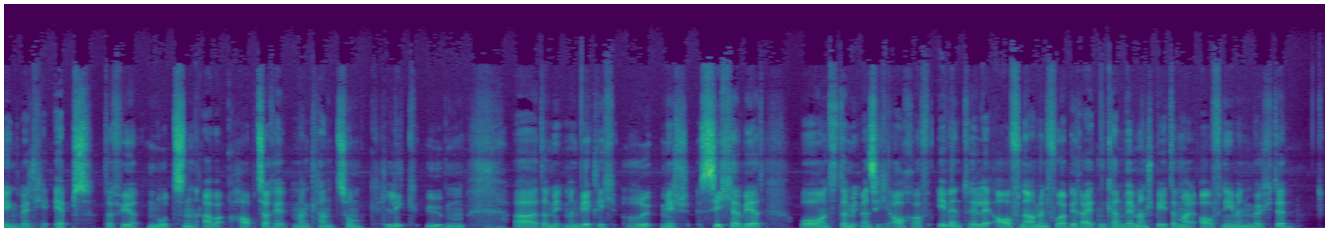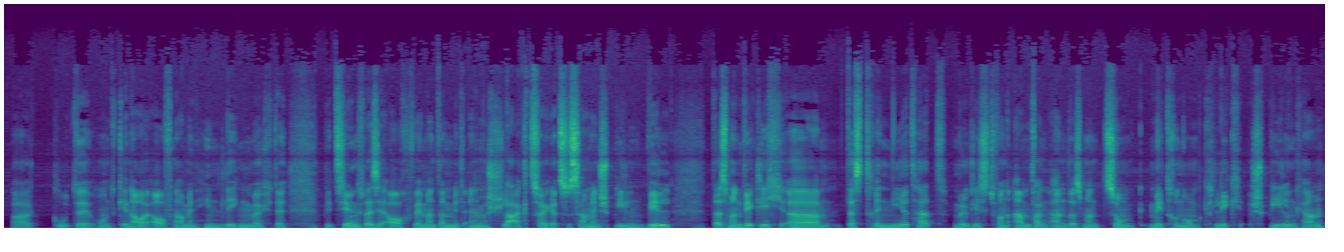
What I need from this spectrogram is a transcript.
irgendwelche Apps dafür nutzen, aber Hauptsache, man kann zum Klick üben, äh, damit man wirklich rhythmisch sicher wird und damit man sich auch auf eventuelle Aufnahmen vorbereiten kann, wenn man später mal aufnehmen möchte, äh, gute und genaue Aufnahmen hinlegen möchte, beziehungsweise auch, wenn man dann mit einem Schlagzeuger zusammenspielen will, dass man wirklich äh, das trainiert hat, möglichst von Anfang an, dass man zum Metronom-Klick spielen kann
